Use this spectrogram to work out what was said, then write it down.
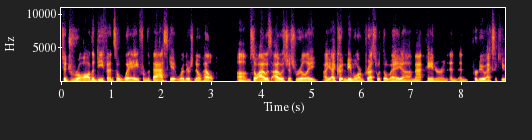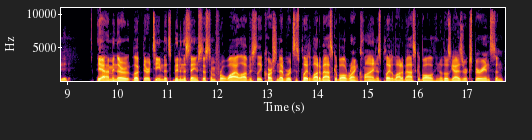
to draw the defense away from the basket where there's no help. Um, so I was I was just really I, I couldn't be more impressed with the way uh, Matt Painter and, and, and Purdue executed. Yeah, I mean, they're look, they're a team that's been in the same system for a while. Obviously, Carson Edwards has played a lot of basketball. Ryan Cline has played a lot of basketball. You know, those guys are experienced, and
